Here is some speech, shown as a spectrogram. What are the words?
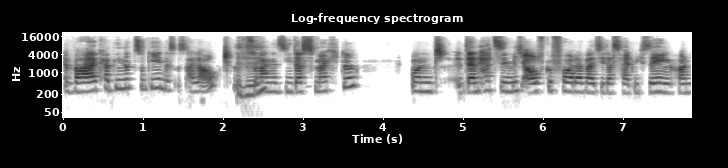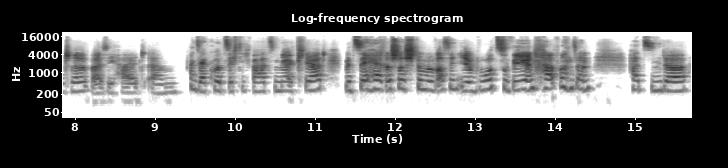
Wahlkabine zu gehen. Das ist erlaubt, mhm. solange sie das möchte. Und dann hat sie mich aufgefordert, weil sie das halt nicht sehen konnte, weil sie halt ähm, sehr kurzsichtig war, hat sie mir erklärt, mit sehr herrischer Stimme, was ich ihr wo zu wählen habe. Und dann hat sie da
